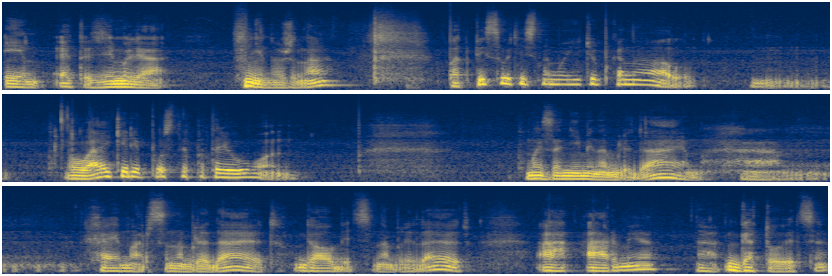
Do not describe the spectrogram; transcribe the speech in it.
им эта земля не нужна. Подписывайтесь на мой YouTube канал. М, Лайки, репосты, Patreon. Мы за ними наблюдаем. Эм, Хаймарсы наблюдают, гаубицы наблюдают, а армия а, готовится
